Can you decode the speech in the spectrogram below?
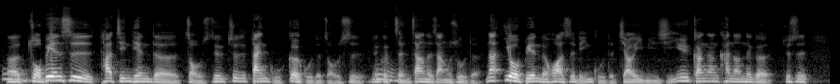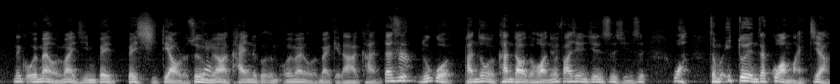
呃，左边是它今天的走势，就是单股个股的走势，那个整张的张数的。那右边的话是零股的交易明细，因为刚刚看到那个就是。那个尾卖尾卖已经被被洗掉了，所以我没办法开那个尾卖尾卖给大家看。但是如果盘中有看到的话，你会发现一件事情是：哇，怎么一堆人在挂买价？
